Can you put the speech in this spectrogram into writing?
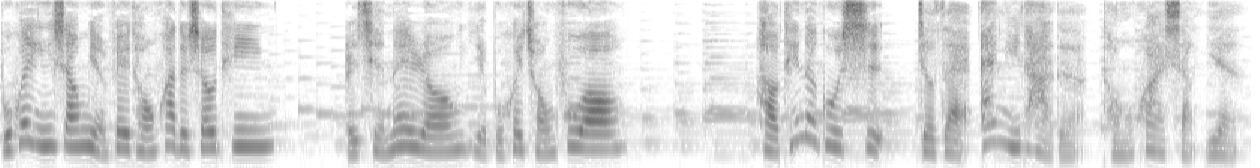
不会影响免费童话的收听，而且内容也不会重复哦。好听的故事就在安妮塔的童话饗宴。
